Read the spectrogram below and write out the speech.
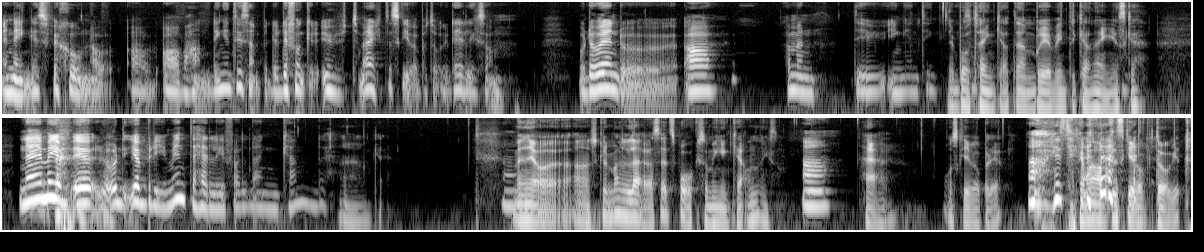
en engelsk version av, av avhandlingen till exempel. Det funkar utmärkt att skriva på tåg. Det är liksom, och då är ändå, ja, ja men det är ju ingenting. Det är bara att tänka att den bredvid inte kan engelska. Nej, men jag, jag, jag bryr mig inte heller ifall den kan det. Ja, okay. Men jag, annars skulle man lära sig ett språk som ingen kan. Liksom. Ja. Här. Och skriva på det. Ja, just det. kan man alltid skriva på tåget.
